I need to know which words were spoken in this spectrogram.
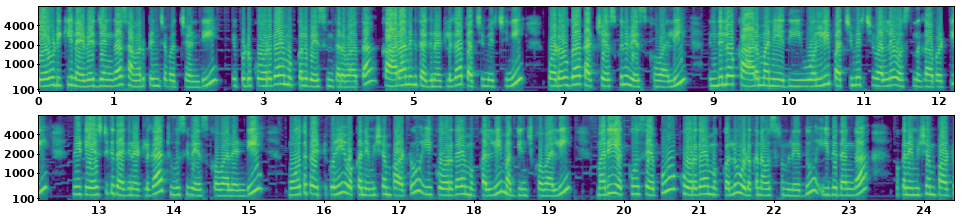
దేవుడికి నైవేద్యంగా సమర్పించవచ్చండి. ఇప్పుడు కూరగాయ ముక్కలు వేసిన తర్వాత కారానికి తగినట్లుగా పచ్చిమిర్చిని పొడవుగా కట్ చేసుకుని వేసుకోవాలి. ఇందులో కారం అనేది ఓన్లీ పచ్చిమిర్చి వల్లే వస్తుంది కాబట్టి మీ టేస్ట్కి తగినట్లుగా చూసి వేసుకోవాలండి. మూత పెట్టుకుని ఒక నిమిషం పాటు ఈ కూరగాయ ముక్కల్ని మగ్గించుకోవాలి. మరీ ఎక్కువసేపు కూరగాయ ముక్కలు ఉడకనవసరం లేదు. ఈ విధంగా ఒక నిమిషం పాటు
